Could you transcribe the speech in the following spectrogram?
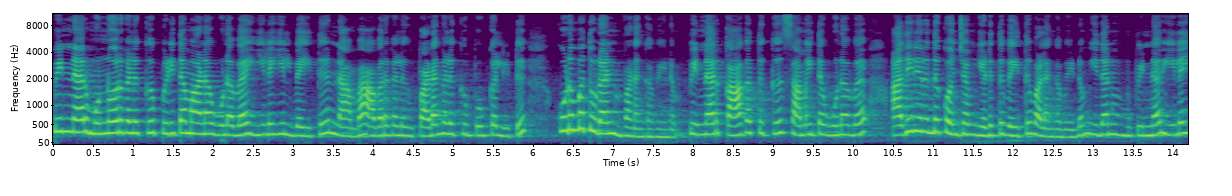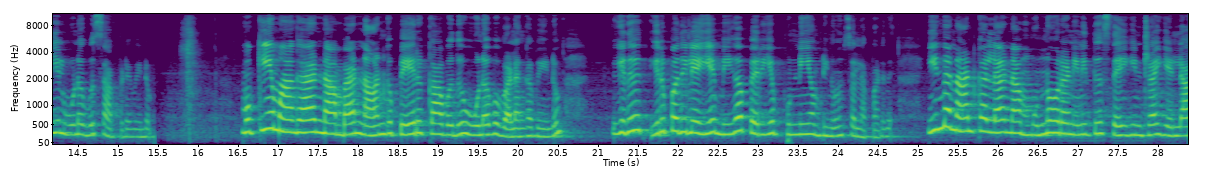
பின்னர் முன்னோர்களுக்கு பிடித்தமான உணவை இலையில் வைத்து நாம் அவர்களுக்கு படங்களுக்கு பூக்களிட்டு குடும்பத்துடன் வணங்க வேண்டும். பின்னர் காகத்துக்கு சமைத்த உணவு அதிலிருந்து கொஞ்சம் எடுத்து வைத்து வழங்க வேண்டும். இதன் பின்னர் இலையில் உணவு சாப்பிட வேண்டும். முக்கியமாக நாம் நான்கு பேருக்காவது உணவு வழங்க வேண்டும். இது இருப்பதிலேயே மிகப்பெரிய புண்ணியம் அப்படின்னும் சொல்லப்படுது. இந்த நாட்களில் நாம் முன்னோரை நினைத்து செய்கின்ற எல்லா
